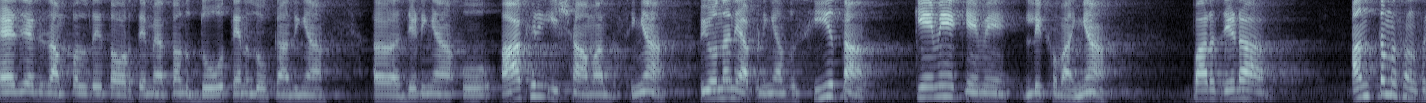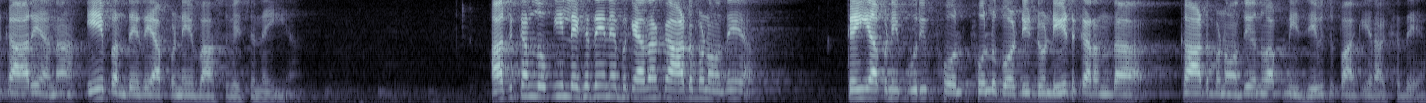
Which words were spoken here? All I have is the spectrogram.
ਐਜ਼ ਐਗਜ਼ਾਮਪਲ ਦੇ ਤੌਰ ਤੇ ਮੈਂ ਤੁਹਾਨੂੰ ਦੋ ਤਿੰਨ ਲੋਕਾਂ ਦੀਆਂ ਜਿਹੜੀਆਂ ਉਹ ਆਖਰੀ ਇਸ਼ਾਵਾਂ ਦਸੀਆਂ ਵੀ ਉਹਨਾਂ ਨੇ ਆਪਣੀਆਂ ਵਸੀਅਤਾਂ ਕਿਵੇਂ ਕਿਵੇਂ ਲਿਖਵਾਈਆਂ। ਪਰ ਜਿਹੜਾ ਅੰਤਮ ਸੰਸਕਾਰ ਆ ਨਾ, ਇਹ ਬੰਦੇ ਦੇ ਆਪਣੇ ਵਸ ਵਿੱਚ ਨਹੀਂ ਆ। ਅੱਜ ਕੱਲ ਲੋਕੀ ਲਿਖਦੇ ਨੇ ਬਕਾਇਦਾ ਕਾਰਡ ਬਣਾਉਂਦੇ ਆ। ਕਈ ਆਪਣੀ ਪੂਰੀ ਫੁੱਲ ਫੁੱਲ ਬਾਡੀ ਡੋਨੇਟ ਕਰਨ ਦਾ ਕਾਰਡ ਬਣਾਉਂਦੇ, ਉਹਨੂੰ ਆਪਣੀ ਜੇਬ 'ਚ ਪਾ ਕੇ ਰੱਖਦੇ ਆ।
